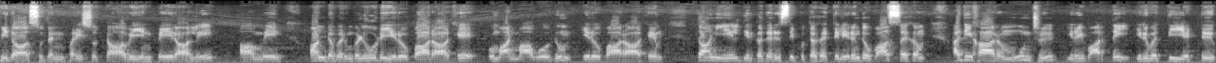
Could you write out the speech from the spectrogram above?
பிதா சுதன் பரிசுத்த ஆவியின் பெயராலே ஆமேன். ஆண்டவர் உங்களோடு இருப்பாராக. உம் ஆன்மாவோடும் இருப்பாராக. தானியேல் தீர்க்கதரிசி புத்தகத்தில் இருந்து வாசகம் அதிகாரம் மூன்று இறை வார்த்தை இருபத்தி எட்டு.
